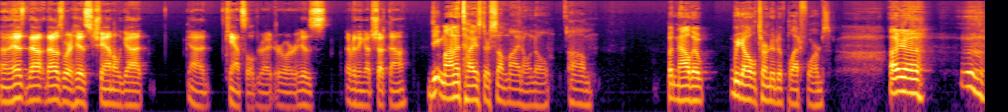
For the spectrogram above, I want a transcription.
Uh, his, that that was where his channel got uh, canceled, right? Or, or his everything got shut down. Demonetized or something. I don't know. Um, but now that we got alternative platforms, I uh, uh,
